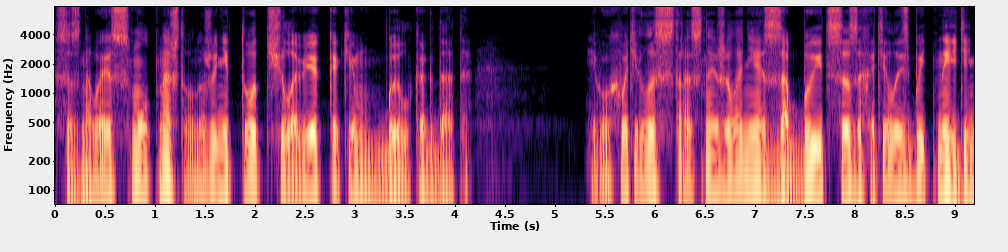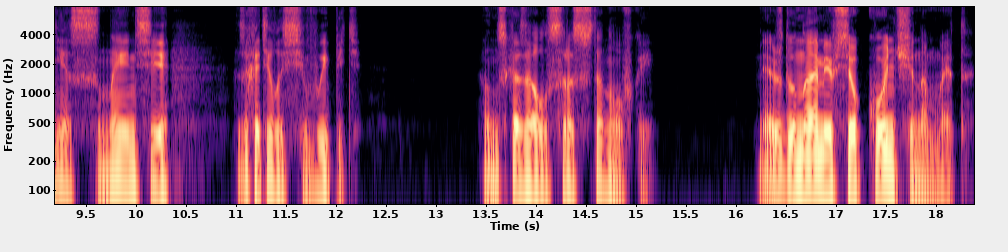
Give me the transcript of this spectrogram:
сознавая смутно, что он уже не тот человек, каким был когда-то. Его охватило страстное желание забыться, захотелось быть наедине с Нэнси, захотелось выпить. Он сказал с расстановкой. «Между нами все кончено, Мэтт.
